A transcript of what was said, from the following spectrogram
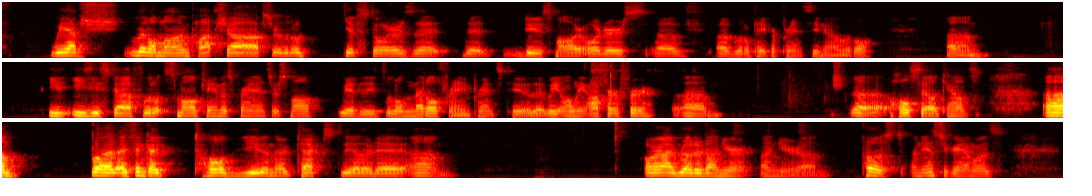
we have sh- little mom and pop shops or little gift stores that that do smaller orders of of little paper prints. You know, little um, e- easy stuff, little small canvas prints or small. We have these little metal frame prints too that we only offer for um, uh, wholesale accounts. Um, but I think I told you in their text the other day, um, or I wrote it on your on your um, post on Instagram was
